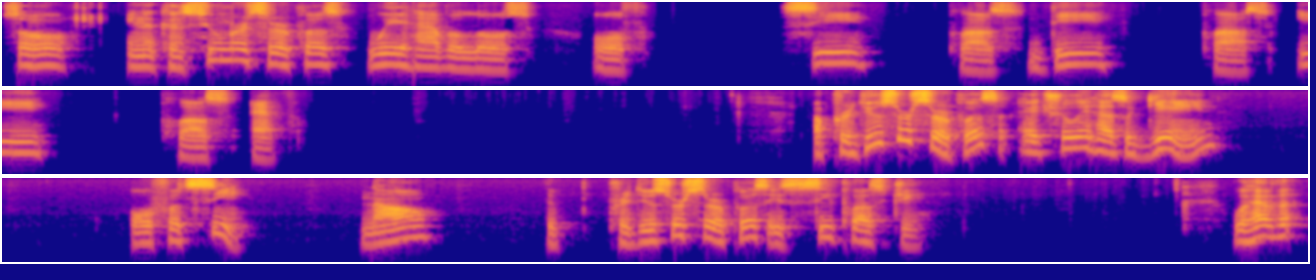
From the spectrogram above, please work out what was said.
So in a consumer surplus, we have a loss of C plus D plus E plus F. A producer surplus actually has a gain of a C. Now the producer surplus is C plus G. We have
